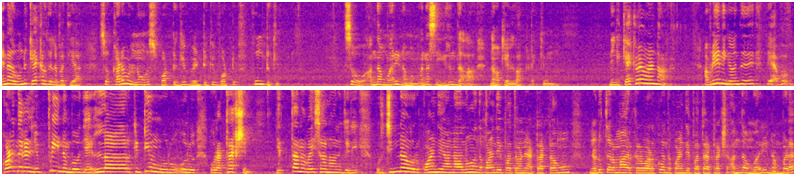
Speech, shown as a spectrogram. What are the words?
ஏன்னா அது ஒன்றும் கேட்குறது இல்லை பார்த்தியா ஸோ கடவுள் knows what to give when to give what to whom to give so அந்த மாதிரி நம்ம மனசு இருந்தால் நமக்கு எல்லாம் கிடைக்கும். நீங்கள் கேட்கவே வேண்டாம். அப்படியே நீங்கள் வந்து குழந்தைகள் எப்படி நம்ம எல்லாருக்கிட்டேயும் ஒரு ஒரு ஒரு அட்ராக்ஷன் எத்தனை வயசானாலும் சரி ஒரு சின்ன ஒரு குழந்தையானாலும் அந்த குழந்தைய பார்த்த உடனே அட்ராக்ட் ஆகும். நடுத்தரமாக இருக்கிறவாளுக்கும் அந்த குழந்தைய பார்த்தா அட்ராக்ஷன் அந்த மாதிரி நம்மளை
